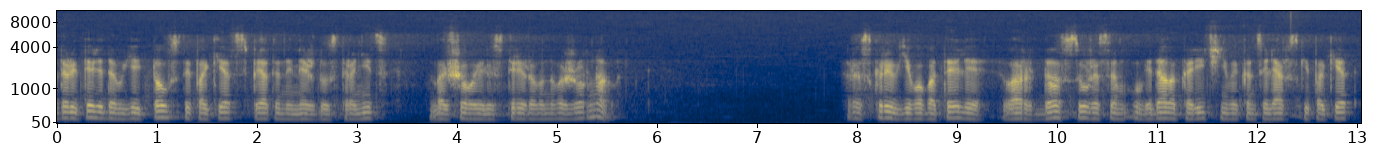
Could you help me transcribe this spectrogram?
который передал ей толстый пакет, спрятанный между страниц большого иллюстрированного журнала. Раскрыв его в отеле, Вардо с ужасом увидала коричневый канцелярский пакет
